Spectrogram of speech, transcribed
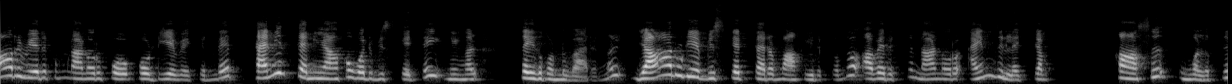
ஆறு பேருக்கும் நான் ஒரு போ போட்டியை வைக்கின்றேன். தனித்தனியாக ஒரு பிஸ்கெட்டை நீங்கள் செய்து கொண்டு வாருங்கள். யாருடைய பிஸ்கெட் தரமாக இருக்கிறதோ அவருக்கு நான் ஒரு ஐந்து லட்சம் காசு உங்களுக்கு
